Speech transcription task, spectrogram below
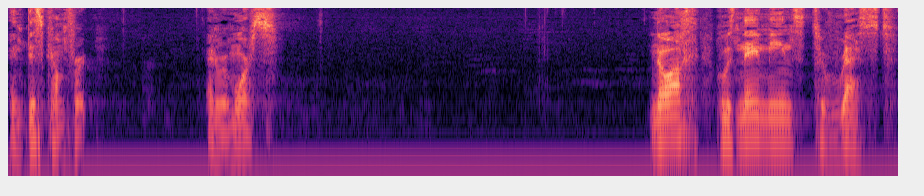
and discomfort, and remorse. Noach, whose name means to rest,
